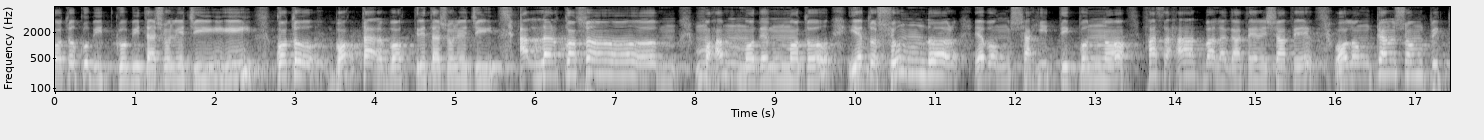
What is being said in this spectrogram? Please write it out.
কত কবি কবিতা শুনেছি, কত বক্তার বক্তৃতা শুনেছি। আল্লাহর কসম, মোহাম্মদের মতো এত সুন্দর এবং সাহিত্যিকপূর্ণ ফাসাহাত বালাগাতের সাথে অলঙ্কার সম্পৃক্ত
